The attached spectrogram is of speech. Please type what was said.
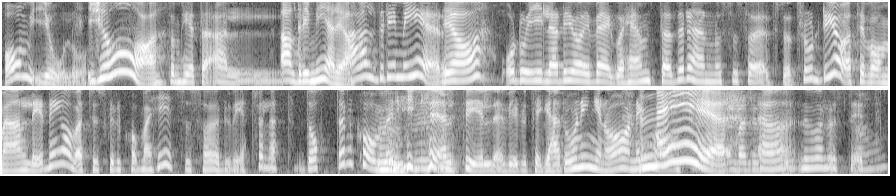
om Jolo. Ja! Som heter All... Aldrig mer. Ja. Aldrig mer. Ja. Och då ilade jag iväg och hämtade den och så, sa, så trodde jag att det var med anledning av att du skulle komma hit. Så sa jag, du vet väl att dottern kommer mm. ikväll till biblioteket. Hade hon ingen aning om. Nej! Det var lustigt. Ja, det var lustigt. Ja.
